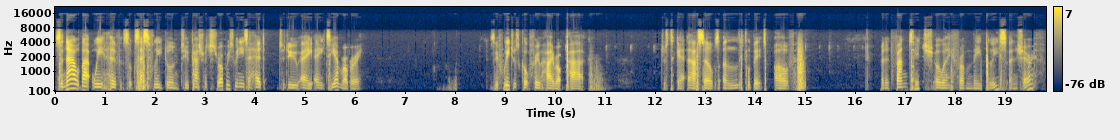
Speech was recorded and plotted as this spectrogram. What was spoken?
So now that we have successfully done two cash register robberies, we need to head to do a ATM robbery. So if we just cut through High Rock Park, just to get ourselves a little bit of an advantage away from the police and sheriff.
